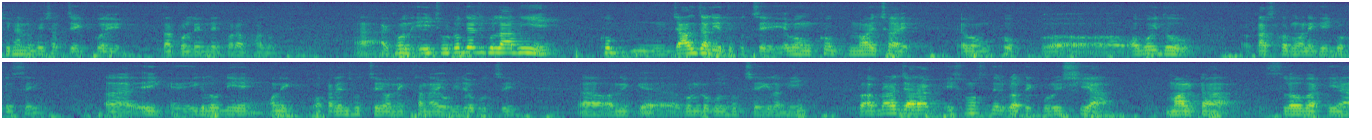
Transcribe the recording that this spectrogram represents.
সেখানে ভিসা চেক করে তারপর লেনদেন করা ভালো। এখন এই ছোট দেশগুলা নিয়ে খুব জাল জালিয়াতি হচ্ছে এবং খুব নয় ছয় এবং খুব অবৈধ কাজকর্ম অনেকেই করতেছে। এই, এইগুলো নিয়ে অনেক অকারেঞ্জ হচ্ছে, অনেক থানায় অভিযোগ হচ্ছে। অনেক আহ, গন্ডগোল হচ্ছে এগুলো নিয়ে তো আপনারা যারা এই সমস্ত দেশগুলোতে ক্রোয়েশিয়া মাল্টা স্লোভাকিয়া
